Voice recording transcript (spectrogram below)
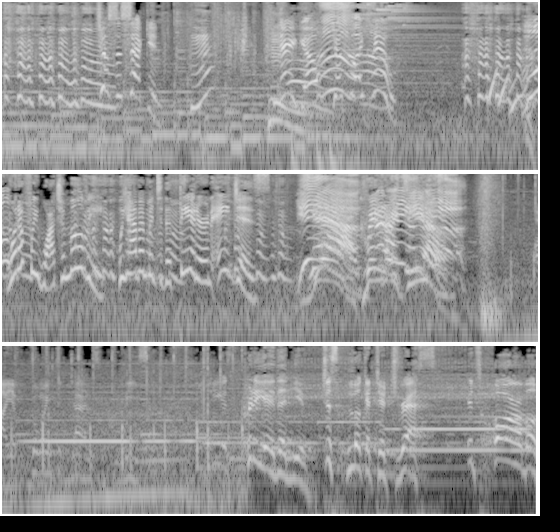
Just a second. Hmm? There you go, just like new. What if we watch a movie? We haven't been to the theater in ages. Yeah, great idea. I am going to dance with Lisa. She is prettier than you. Just look at your dress. It's horrible.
